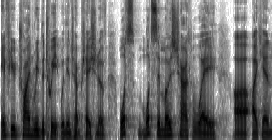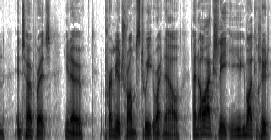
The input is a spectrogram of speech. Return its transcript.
If you try and read the tweet with the interpretation of what's what's the most charitable way uh, I can interpret, you know, Premier Trump's tweet right now, and oh, actually, you, you might conclude,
